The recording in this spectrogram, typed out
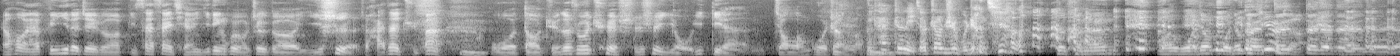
然后 F 一的这个比赛赛前一定会有这个仪式，就还在举办。嗯，我倒觉得说，确实是有一点矫枉过正了。你看，这里就政治不正确了。就可能，呃，我就我就被踢出去了。对对对对对对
